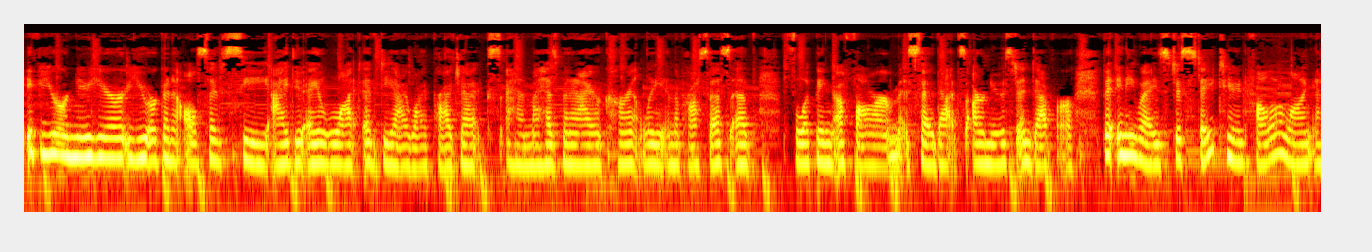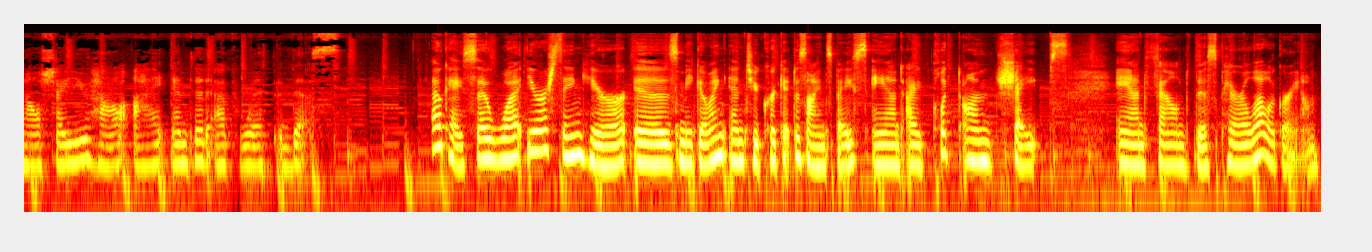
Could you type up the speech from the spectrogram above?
if you're new here, you are gonna also see I do a lot of DIY projects. And my husband and I are currently in the process of flipping a farm. So that's our newest endeavor. But anyways, just stay tuned, follow along, and I'll show you how I ended up with this. Okay, so what you're seeing here is me going into Cricut Design Space and I clicked on shapes and found this parallelogram.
